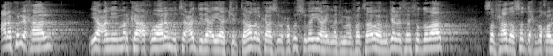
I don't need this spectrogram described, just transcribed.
calaa kulli xaal yacni marka aqwaalo mutacadida ayaa jirta. Hadalkaasi wuxuu ku sugan yahay majmuucu fataawaha mujalladka toddobaad safxada saddex boqol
